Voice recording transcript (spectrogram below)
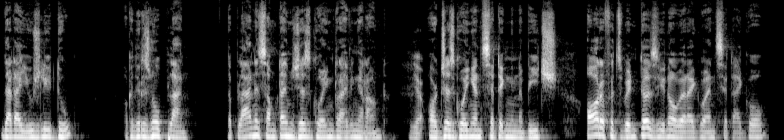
that i usually do. Okay there is no plan. The plan is sometimes just going driving around Yeah. or just going and sitting in a beach. Or if it's winters you know where i go and sit i go.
